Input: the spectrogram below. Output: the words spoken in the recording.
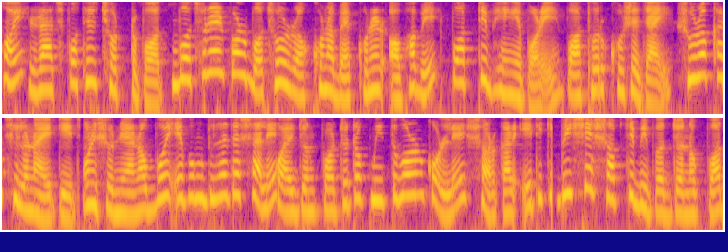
হয় রাজপথের ছোট্ট পথ। বছরের পর বছর রক্ষণাবেক্ষণের অভাবে পথটি ভেঙে পড়ে, পাথর খসে যায়, সুরক্ষা ছিল না এটির। উনিশশো নিরানব্বই এবং দুই হাজার সালে কয়েকজন পর্যটক মৃত্যুবরণ করলে সরকার এটিকে বিশ্বের সবচেয়ে বিপজ্জনক পথ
